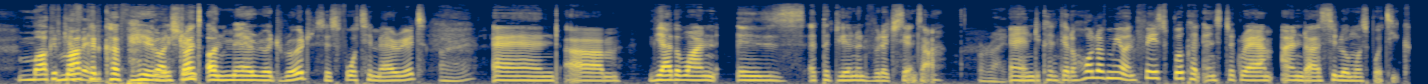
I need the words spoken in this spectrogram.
Market Cafe. market cafe restaurant on Marriott Road. So it's 40 Marriott. Right. And um, the other one is at the Glenwood Village Center. All right. And you can get a hold of me on Facebook and Instagram under Silomo's Boutique.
